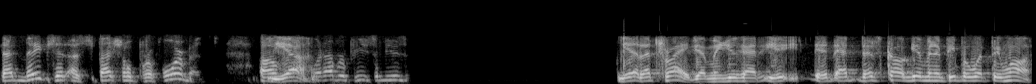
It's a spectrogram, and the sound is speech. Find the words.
that makes it a special performance of yeah. whatever piece of music. Yeah, that's right. I mean, you got you, that. That's called giving the people what they want.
